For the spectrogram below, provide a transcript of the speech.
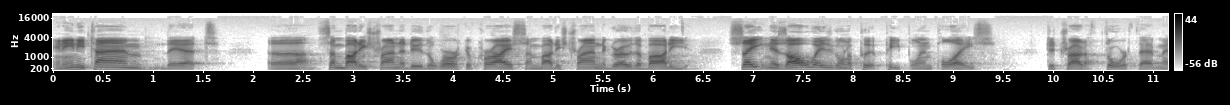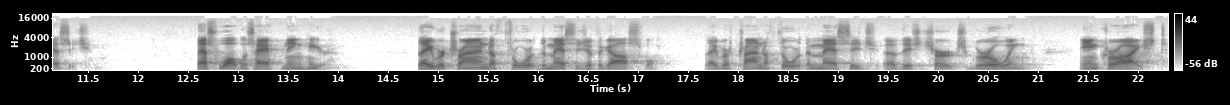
And any time that uh, somebody's trying to do the work of Christ, somebody's trying to grow the body, Satan is always going to put people in place to try to thwart that message. That's what was happening here. They were trying to thwart the message of the gospel. They were trying to thwart the message of this church growing in Christ.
